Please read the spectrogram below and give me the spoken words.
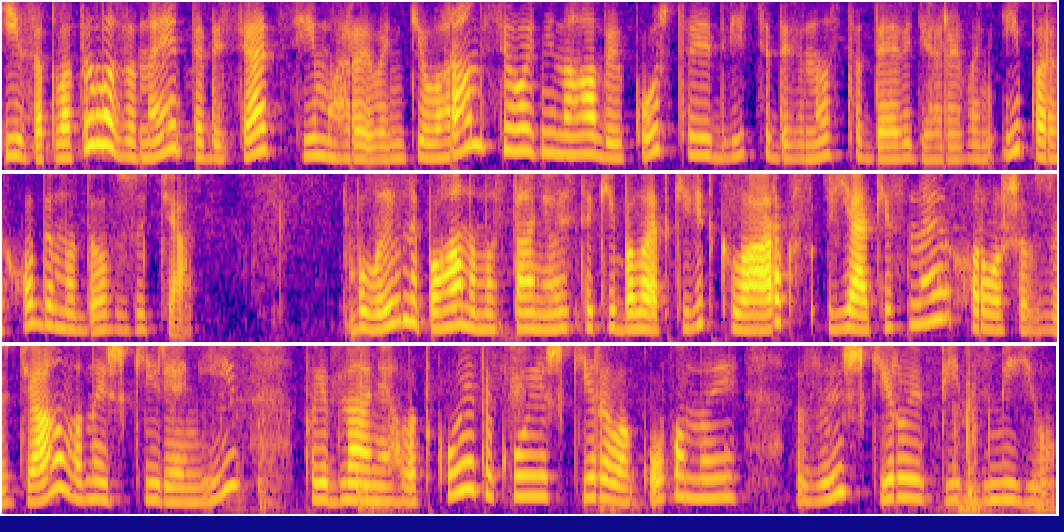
і заплатила за неї 57 гривень. Кілограм сьогодні, нагадую, коштує 299 гривень. І переходимо до взуття. Були в непоганому стані ось такі балетки від Clarks, якісне, хороше взуття. Вони шкіряні, поєднання гладкої такої шкіри, лакованої з шкірою під змію.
